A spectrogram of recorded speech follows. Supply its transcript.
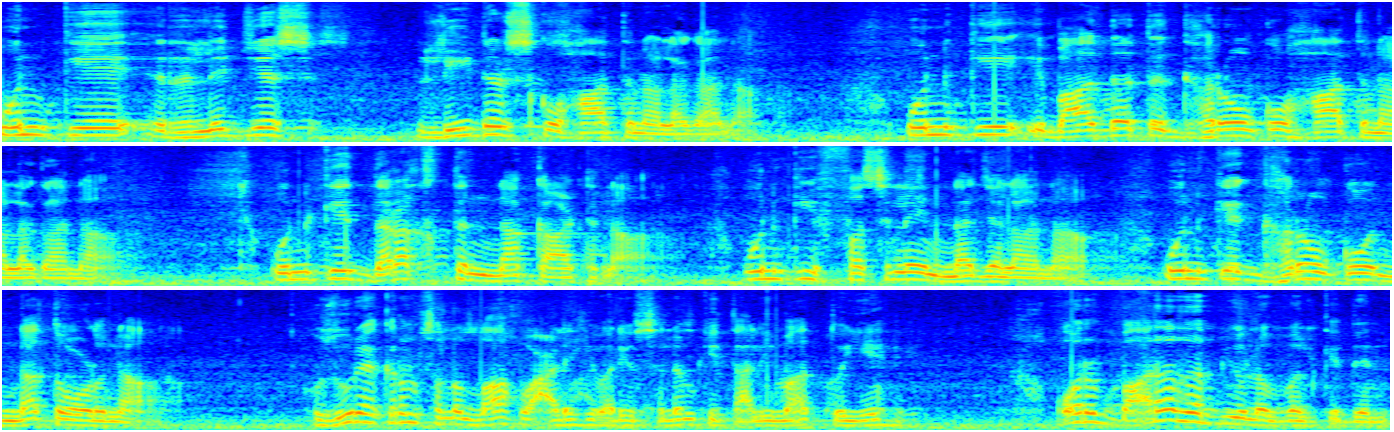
उनके रिलीजियस लीडर्स को हाथ ना लगाना। उनकी इबादत घरों को हाथ ना लगाना, उनके दरख्त न काटना, उनकी फ़सलें न जलाना, उनके घरों को न तोड़ना। हुजूर अकरम सल्लल्लाहु अलैहि वसल्लम की तालीमात तो ये हैं। और बारह रबी अव्वल के दिन,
